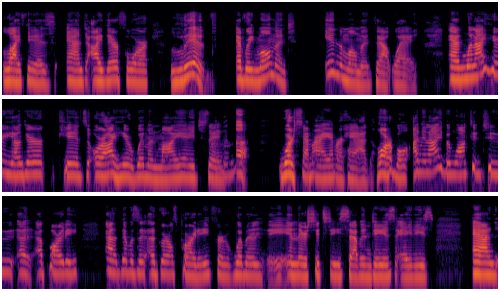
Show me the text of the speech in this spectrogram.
life is, and I therefore live every moment in the moment that way. And when I hear younger kids or I hear women my age saying, hmm worst summer I ever had, horrible." I mean, I even walked into a, a party. Uh, there was a, a girls' party for women in their 60s, 70s, 80s, and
